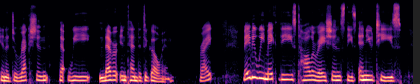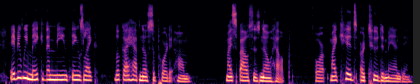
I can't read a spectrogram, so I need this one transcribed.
in a direction that we never intended to go in, right? Maybe we make these tolerations, these NUTs, maybe we make them mean things like, look, I have no support at home. My spouse is no help. Or my kids are too demanding.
